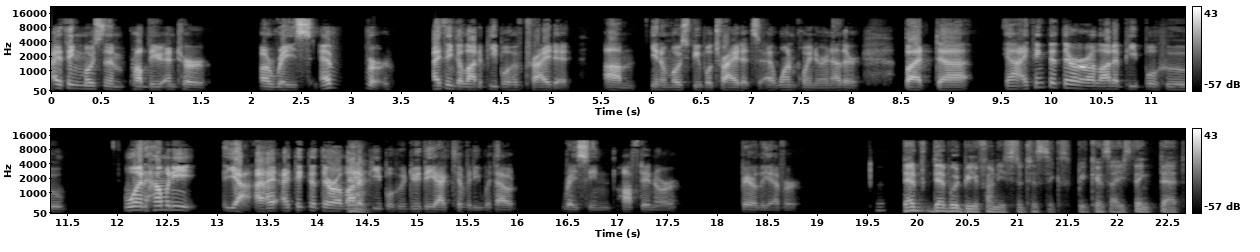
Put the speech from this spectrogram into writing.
I think most of them probably enter a race ever. I think a lot of people have tried it. Um, you know, most people tried it at one point or another. But uh, yeah, I think that there are a lot of people who one how many yeah, I, I think that there are a lot of people who do the activity without racing often or barely ever. That that would be a funny statistics because I think that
